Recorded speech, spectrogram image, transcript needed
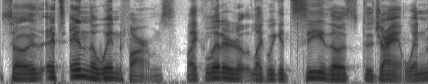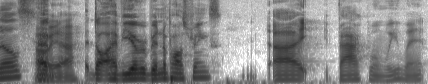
so it's in the wind farms, like literally, like we could see those the giant windmills. Oh Have- yeah. Have you ever been to Palm Springs? Uh, back when we went,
